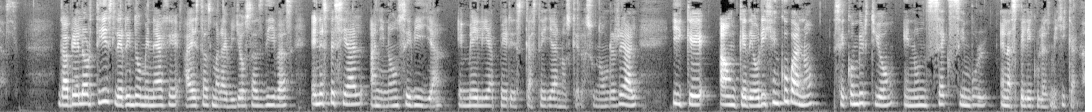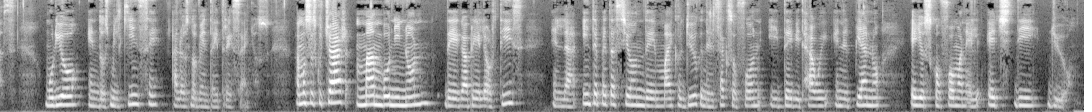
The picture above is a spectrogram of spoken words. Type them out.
Gabriel Ortiz le rinde homenaje a estas maravillosas divas, en especial a Ninón Sevilla, Emelia Pérez Castellanos, que era su nombre real, y que, aunque de origen cubano, se convirtió en un sex symbol en las películas mexicanas. Murió en 2015 a los 93 años. Vamos a escuchar Mambo Ninón de Gabriela Ortiz, en la interpretación de Michael Duke en el saxofón y David Howie en el piano, ellos conforman el HD Duo.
